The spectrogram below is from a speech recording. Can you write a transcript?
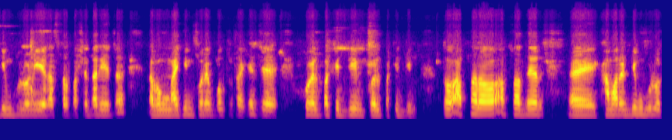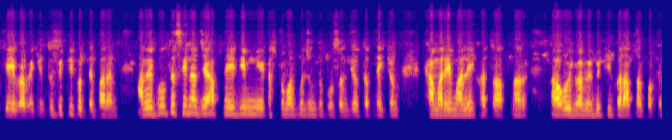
ডিমগুলো নিয়ে রাস্তার পাশে দাঁড়িয়ে যায় এবং মাইকিং করে বলতে থাকে যে, কোয়েল পাখির ডিম, কোয়েল পাখির ডিম। তো আপনারাও আপনাদের খামারের ডিমগুলোকে এইভাবে কিন্তু বিক্রি করতে পারেন। আমি বলতেছি না যে আপনি এই ডিম নিয়ে কাস্টমার পর্যন্ত পৌঁছান, যেহেতু আপনি একজন খামারি মালিক, হয়তো আপনার ওইভাবে বিক্রি করা আপনার পক্ষে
